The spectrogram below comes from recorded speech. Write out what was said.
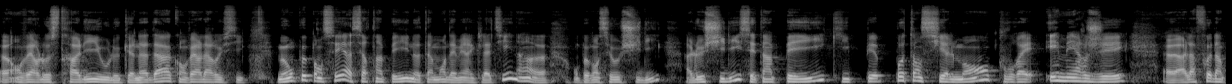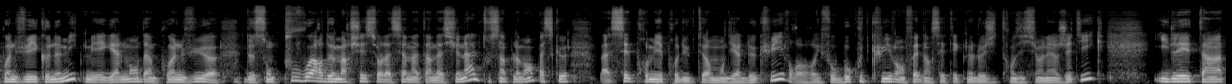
euh, envers l'Australie ou le Canada qu'envers la Russie. Mais on peut penser à certains pays, notamment d'Amérique latine. Hein. Euh, on peut penser au Chili. Ah, le Chili, c'est un pays qui potentiellement pourrait émerger euh, à la fois d'un point de vue économique, mais également d'un point de vue de son pouvoir de marché sur la scène internationale, tout simplement parce que bah, c'est le premier producteur mondial de cuivre. Il faut beaucoup de cuivre en fait dans ces technologies de transition énergétique. Il est un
